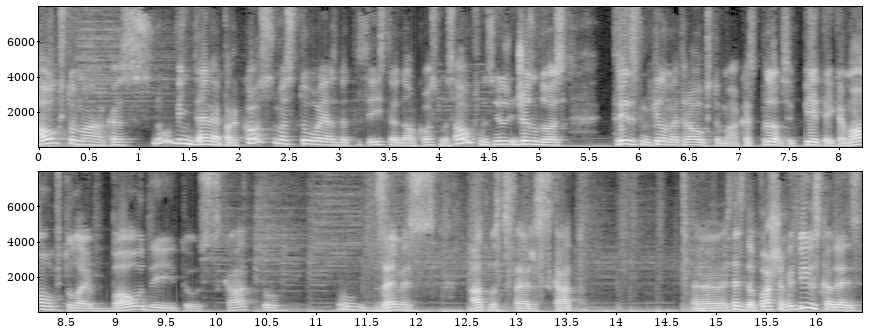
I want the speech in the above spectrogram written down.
augstumā, kas nu, viņi devē par kosmosu, tuvojas, bet tas īstenībā nav kosmosa augstums. Viņš uzlidos 30 km augstumā, kas, protams, ir pietiekami augstu, lai baudītu skatu nu, Zemes atmosfēras skatu. Uh, es nezinu, pašam ir bijusi kādreiz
